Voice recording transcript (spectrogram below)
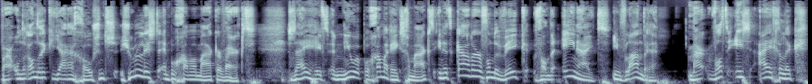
Waar onder andere Kiara Goosens, journaliste en programmamaker, werkt. Zij heeft een nieuwe programmareeks gemaakt in het kader van de Week van de Eenheid in Vlaanderen. Maar wat is eigenlijk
